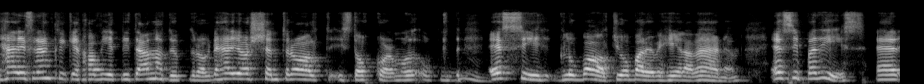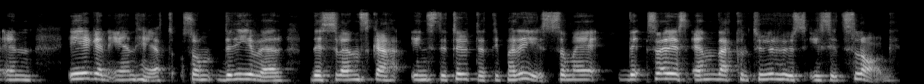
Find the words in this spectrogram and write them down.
här i Frankrike har vi ett lite annat uppdrag. Det här görs centralt i Stockholm och, och mm. SI globalt jobbar över hela världen. SI Paris är en egen enhet som driver det svenska institutet i Paris som är det, Sveriges enda kulturhus i sitt slag.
